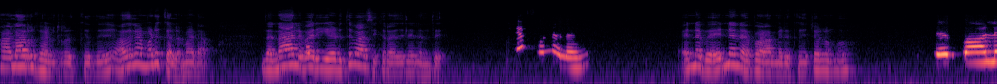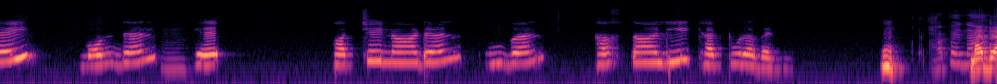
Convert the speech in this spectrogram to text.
கலர்கள் இருக்குது. அதெல்லாம் எடுக்கலை மேடம். இந்த நாலு வரி எடுத்து வாசிக்கிறேன் அதிலிருந்து. என்ன என்னென்ன பழம் இருக்குது சொல்லுங்க. செவ்வாழை மொந்தன் பச்சை நாடன் பூவன் கஸ்தாலி கற்பூரவல்லி அப்போ மற்ற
